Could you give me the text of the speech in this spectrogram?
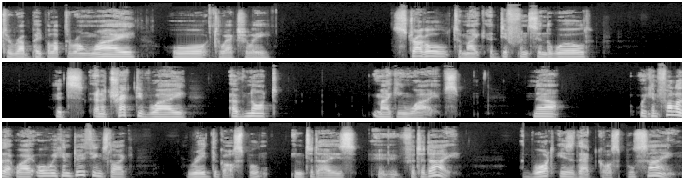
to rub people up the wrong way or to actually struggle to make a difference in the world. It's an attractive way of not making waves. Now, we can follow that way, or we can do things like read the gospel in today's uh, for today. What is that gospel saying?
